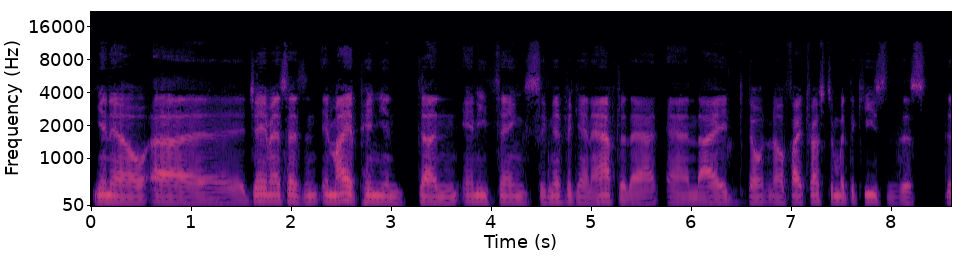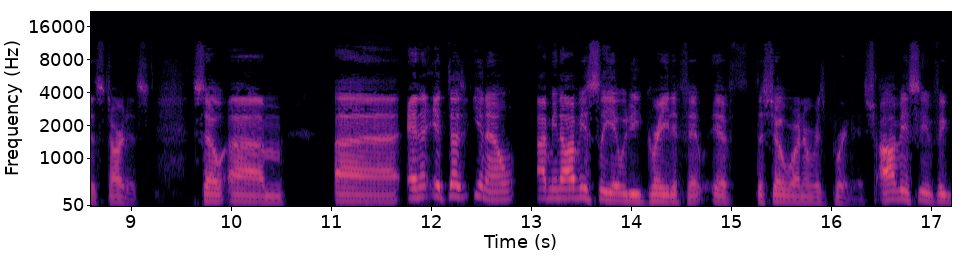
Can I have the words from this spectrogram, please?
you know uh jms hasn't in my opinion done anything significant after that and i don't know if i trust him with the keys to this this tardis so um uh and it, it does you know I mean, obviously, it would be great if it if the showrunner was British. Obviously, if it,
